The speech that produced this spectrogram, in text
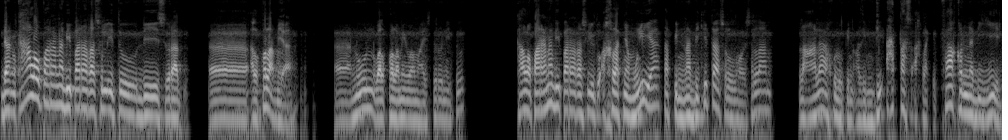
Dan kalau para nabi, para rasul itu di surat uh, Al-Qalam ya, uh, Nun wal qalami wa maisturun itu, kalau para nabi, para rasul itu akhlaknya mulia, tapi nabi kita sallallahu alaihi wasallam la'ala khuluqin azim di atas akhlak faqan nabiyyin.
